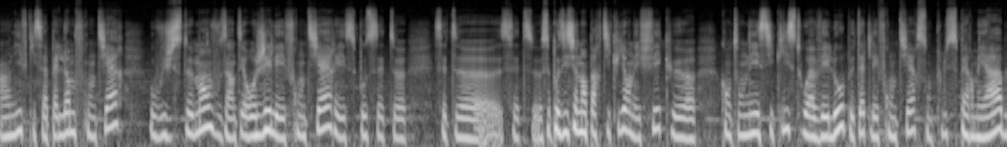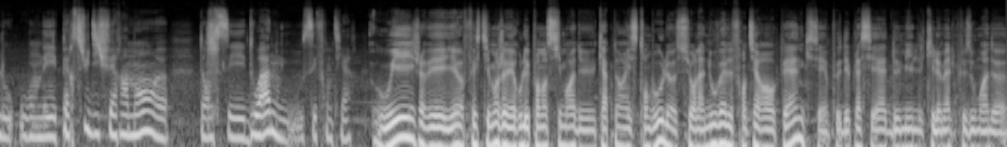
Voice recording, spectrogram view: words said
un, livre qui s'appelle L'homme frontière, où justement vous interrogez les frontières et se pose cette, cette, cette, ce positionnement particulier, en effet, que euh, quand on est cycliste ou à vélo, peut-être les frontières sont plus perméables, ou, on est perçu différemment euh, dans ces douanes ou ces frontières. Oui, j'avais effectivement j'avais roulé pendant six mois du Cap Nord à Istanbul euh, sur la nouvelle frontière européenne qui s'est un peu déplacée à 2000 km plus ou moins de,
